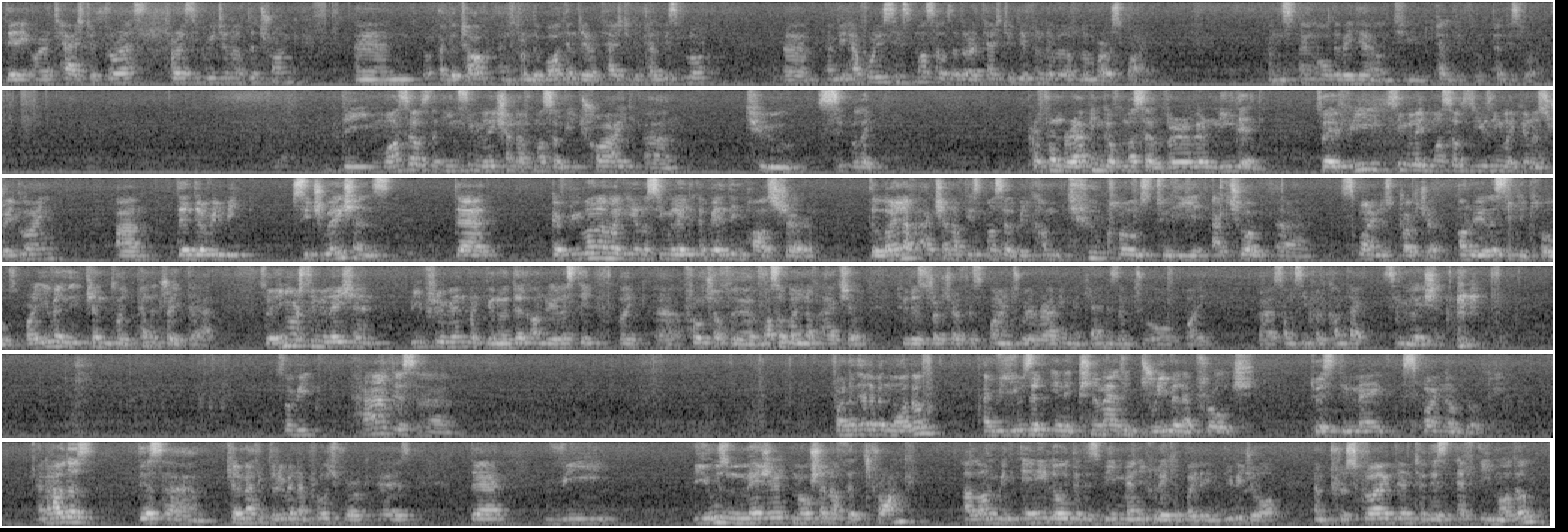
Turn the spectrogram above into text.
they are attached to thorax, thoracic region of the trunk, and at the top, and from the bottom, they're attached to the pelvis floor. Um, and we have 46 muscles that are attached to different level of lumbar spine, and span all the way down to pelvic, pelvis floor. The muscles, the in simulation of muscle, we tried um, to like perform wrapping of muscle wherever needed So if we simulate muscles using like, you know, straight line, um, then there will be situations that if we wanna like, you know, simulate a bending posture, the line of action of this muscle will come too close to the actual uh, spine structure, unrealistically close, or even it can like penetrate that. So in our simulation, we prevent like, you know, that unrealistic like uh, approach of the muscle line of action to the structure of the spine through a wrapping mechanism through or by uh, some simple contact simulation. So we have this uh, finite element model, and we use it in a kinematic-driven approach to estimate spinal load. And how does this um, kinematic-driven approach work is that we use measured motion of the trunk along with any load that is being manipulated by the individual and prescribe them to this FE model.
